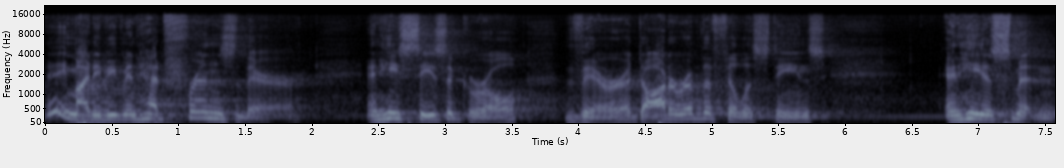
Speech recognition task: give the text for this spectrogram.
He might have even had friends there. And he sees a girl there, a daughter of the Philistines, and he is smitten.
